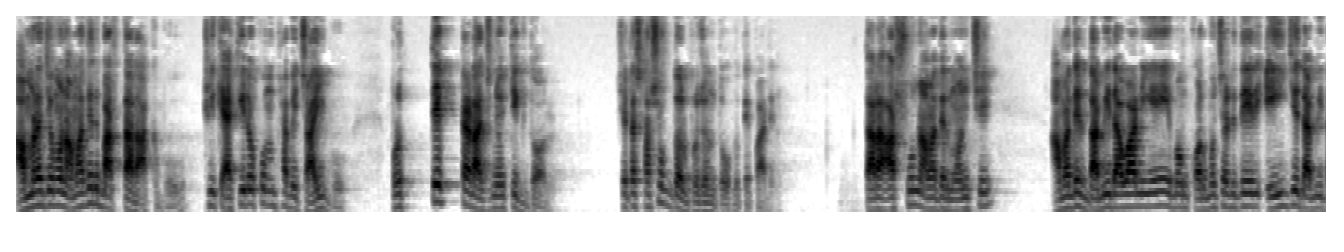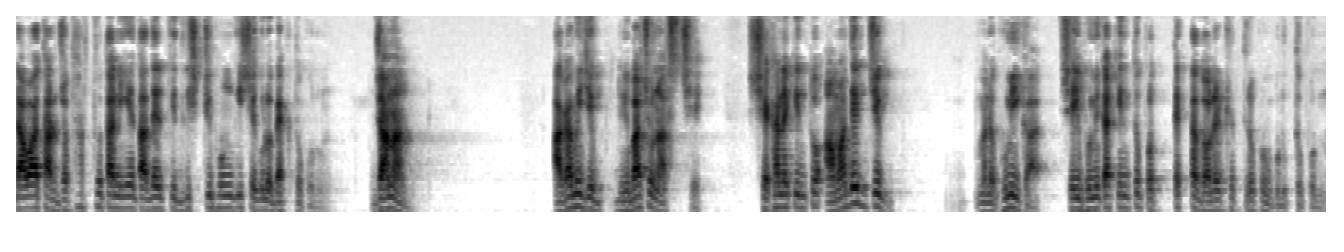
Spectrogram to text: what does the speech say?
আমরা যেমন আমাদের বার্তা রাখব, ঠিক একই রকম ভাবে চাইব প্রত্যেকটা রাজনৈতিক দল, সেটা শাসক দল পর্যন্ত হতে পারেন তারা আসুন আমাদের মঞ্চে, আমাদের দাবি দাওয়া নিয়ে এবং কর্মচারীদের এই যে দাবি দাওয়া, তার যথার্থতা নিয়ে তাদের কি দৃষ্টিভঙ্গি সেগুলো ব্যক্ত করুন। জানান, আগামী যে নির্বাচন আসছে, সেখানে কিন্তু আমাদের যে মানে ভূমিকা, সেই ভূমিকা কিন্তু প্রত্যেকটা দলের ক্ষেত্রে খুব গুরুত্বপূর্ণ।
